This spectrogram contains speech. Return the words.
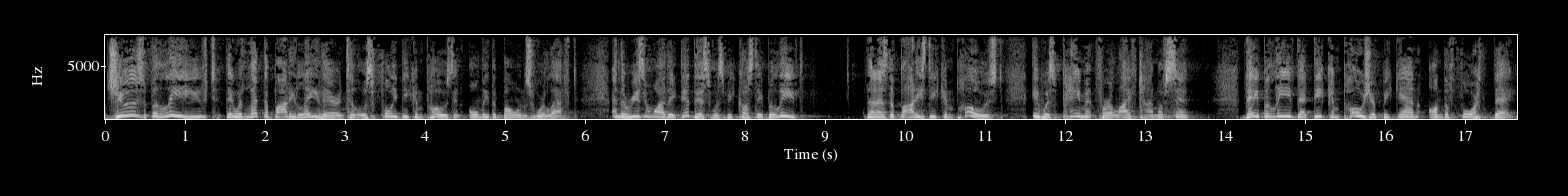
Jews believed they would let the body lay there until it was fully decomposed and only the bones were left. And the reason why they did this was because they believed that as the body's decomposed, it was payment for a lifetime of sin. They believed that decomposure began on the fourth day.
